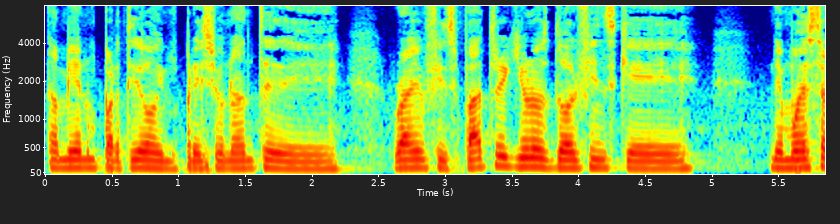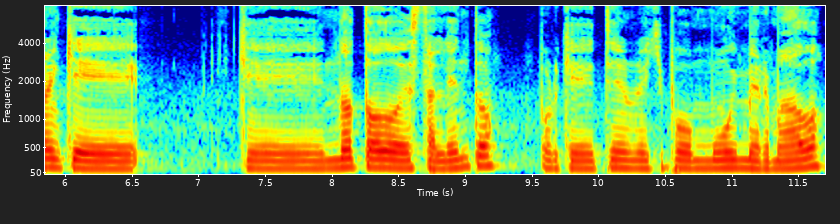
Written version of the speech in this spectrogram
También un partido impresionante de Ryan Fitzpatrick y unos Dolphins que demuestran que, que no todo es talento, porque tienen un equipo muy mermado,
